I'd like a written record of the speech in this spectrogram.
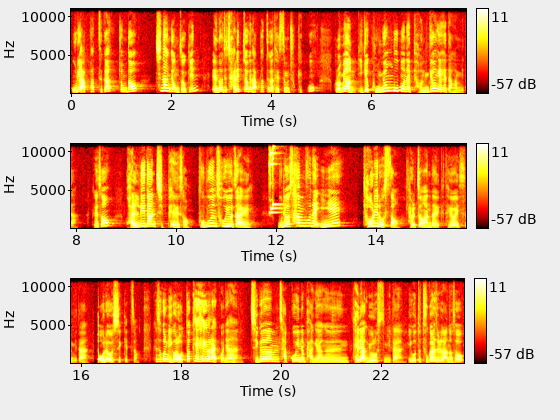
우리 아파트가 좀 더 친환경적인 에너지 자립적인 아파트가 됐으면 좋겠고 그러면 이게 공용 부분의 변경에 해당합니다. 그래서 관리단 집회에서 부분 소유자의 무려 3분의 2의 결의로서 결정한다 이렇게 되어 있습니다. 어려울 수 있겠죠. 그래서 그럼 이걸 어떻게 해결할 거냐? 지금 잡고 있는 방향은 대략 이렇습니다. 이것도 두 가지로 나눠서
